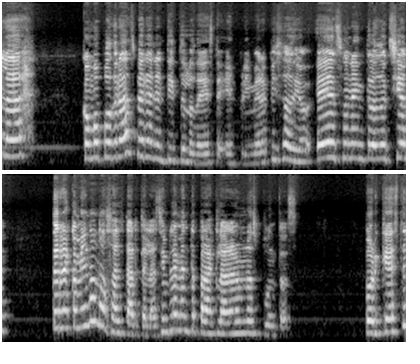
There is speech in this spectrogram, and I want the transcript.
Hola. Como podrás ver en el título de este, el primer episodio, es una introducción. Te recomiendo no saltártela, simplemente para aclarar unos puntos. Porque este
